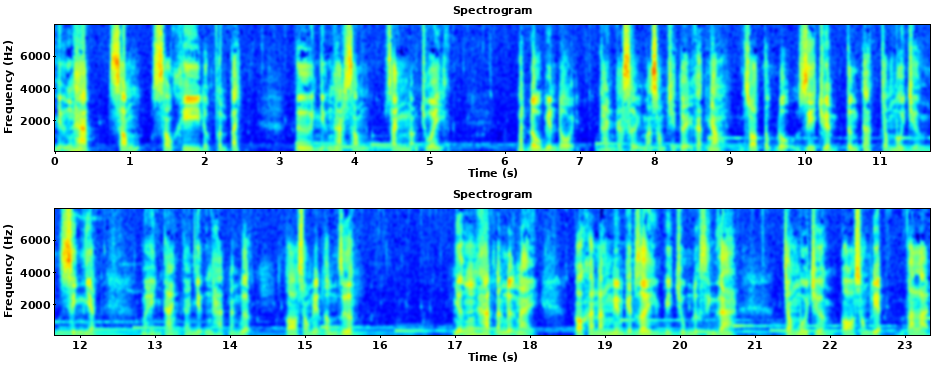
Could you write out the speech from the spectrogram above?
Những hạt sóng sau khi được phân tách từ những hạt sóng xanh nõn chuối bắt đầu biến đổi thành các sợi mạng sóng trí tuệ khác nhau do tốc độ di chuyển tương tác trong môi trường sinh nhiệt mà hình thành ra những hạt năng lượng có sóng điện âm dương. Những hạt năng lượng này có khả năng liên kết dây vì chúng được sinh ra trong môi trường có sóng điện và lại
